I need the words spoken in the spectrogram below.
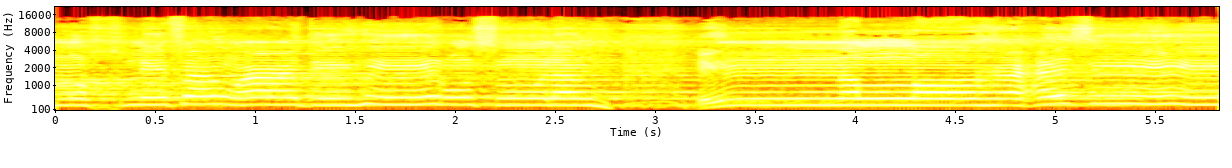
مخلف وعده رسله إن الله عزيز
